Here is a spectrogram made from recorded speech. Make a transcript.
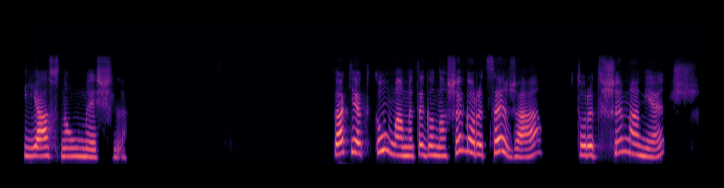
i jasną myśl. Tak jak tu mamy tego naszego rycerza, który trzyma miecz,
